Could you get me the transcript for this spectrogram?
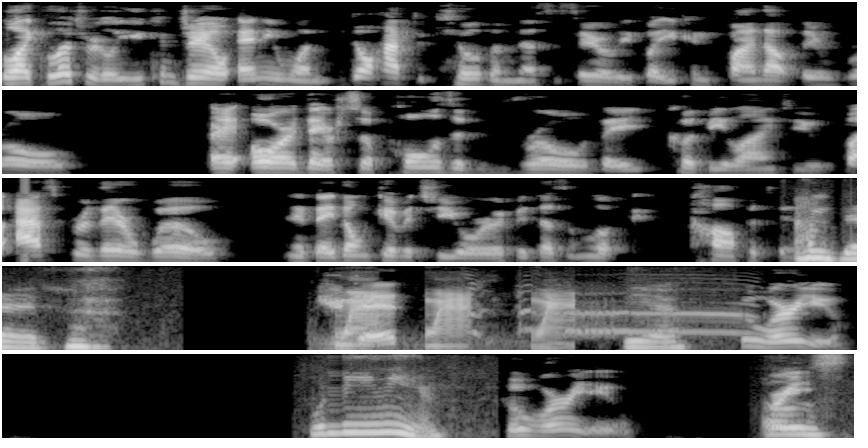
like literally you can jail anyone. You don't have to kill them necessarily, but you can find out their role eh, or their supposed role. They could be lying to you, but ask for their will. And if they don't give it to you, or if it doesn't look competent, I'm dead. you're dead. yeah. Who were you? What do you mean? Who were you? I was.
